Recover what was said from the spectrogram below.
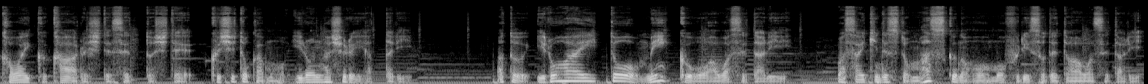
可愛くカールしてセットして、櫛とかもいろんな種類あったり、あと色合いとメイクを合わせたり、まあ最近ですとマスクの方も振袖と合わせたり、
